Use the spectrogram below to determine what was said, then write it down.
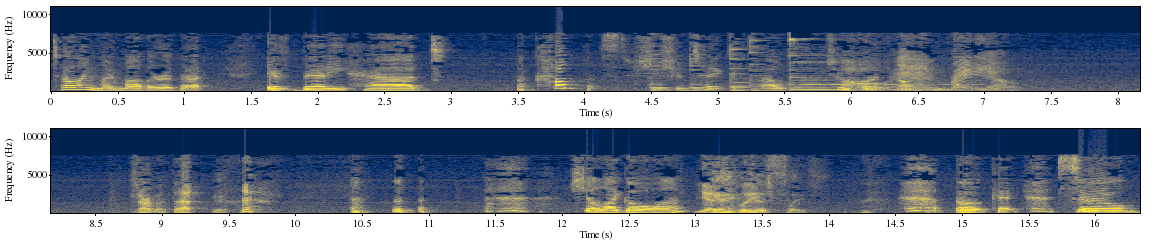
telling my mother that if Betty had a compass, she should take out to her compass. Sorry about that. Shall I go on? yes, please. Yes, please. Okay, so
